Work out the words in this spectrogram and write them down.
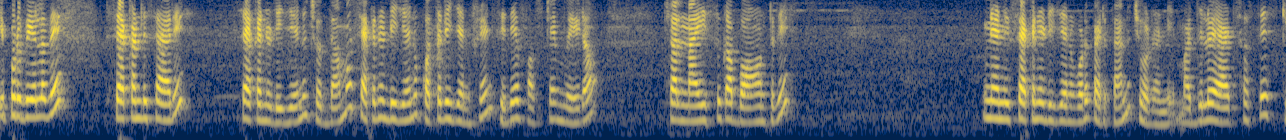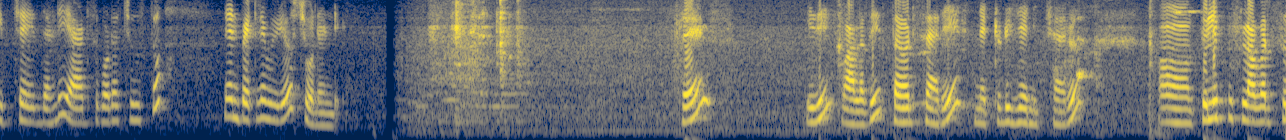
ఇప్పుడు వీళ్ళదే సెకండ్ శారీ సెకండ్ డిజైన్ చూద్దాము. సెకండ్ డిజైన్ కొత్త డిజైన్ ఫ్రెండ్స్ ఇదే ఫస్ట్ టైం వేయడం. చాలా నైస్గా బాగుంటుంది. నేను ఈ సెకండ్ డిజైన్ కూడా పెడతాను చూడండి. మధ్యలో యాడ్స్ వస్తే స్కిప్ చేయొద్దండి. యాడ్స్ కూడా చూస్తూ నేను పెట్టిన వీడియోస్ చూడండి. ఫ్రెండ్స్ ఇది వాళ్ళది థర్డ్ శారీ నెట్ డిజైన్ ఇచ్చారు. తులిప్ ఫ్లవర్స్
